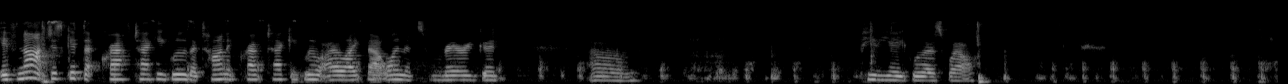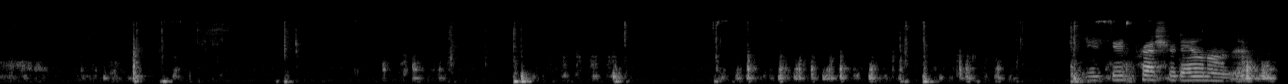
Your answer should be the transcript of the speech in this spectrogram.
if not, just get that craft tacky glue, the tonic craft tacky glue. I like that one. It's very good um, PVA glue as well. Get good pressure down on that.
